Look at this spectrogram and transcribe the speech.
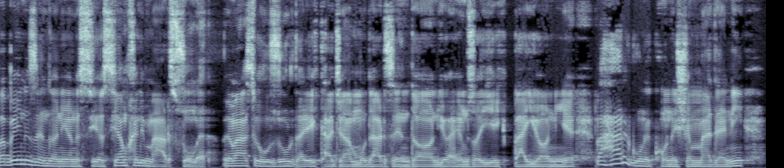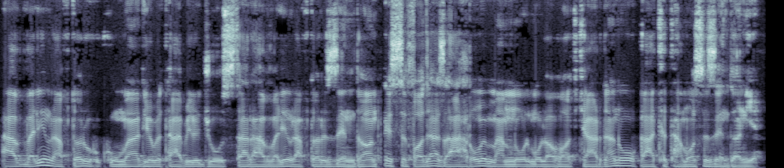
و بین زندانیان سیاسی هم خیلی مرسومه. به محض حضور در یک تجمع در زندان یا امضای یک بیانیه و هر گونه کنش مدنی اولین رفتار حکومت یا به تعبیر جزتر اولین رفتار زندان استفاده از اهرام ممنوع ملاقات کردن و قطع تماس زندانیه.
